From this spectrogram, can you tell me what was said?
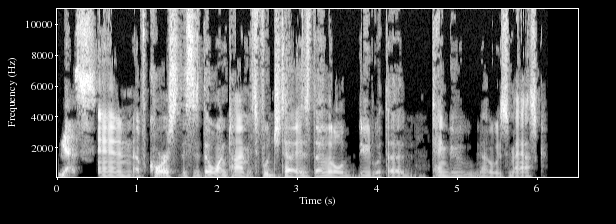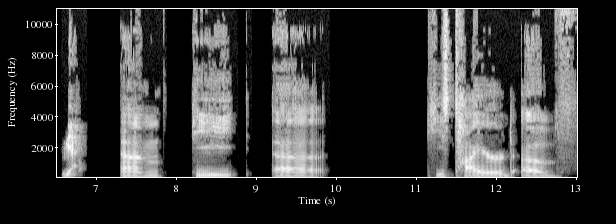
Yes. And of course, this is the one time it's Fujita is the little dude with the Tengu nose mask. Yeah. Um he uh he's tired of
